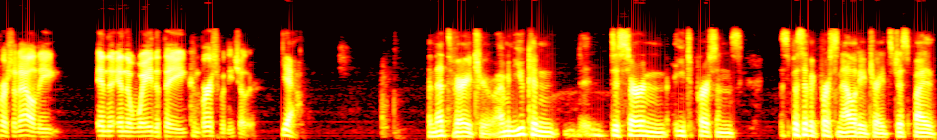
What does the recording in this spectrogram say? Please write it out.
personality in the in the way that they converse with each other. Yeah. And that's very true. I mean, you can discern each person's specific personality traits just by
